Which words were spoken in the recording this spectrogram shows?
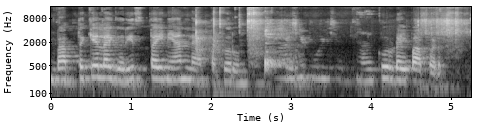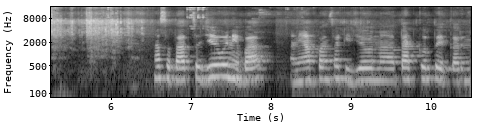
भात तर केलाय घरीच ताईने आणलाय आता करून. आणि कुरडई पापड. असं तर आजचं जेवण आहे बा. आणि आप्पांसाठी जेवण ताट करतोय कारण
